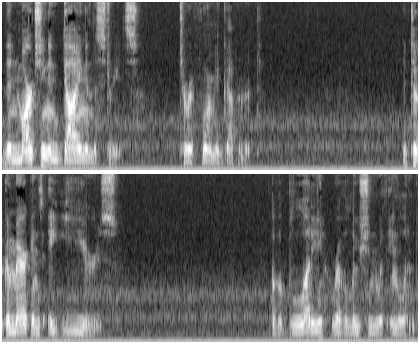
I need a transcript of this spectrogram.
than marching and dying in the streets to reform your government. It took Americans eight years of a bloody revolution with England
